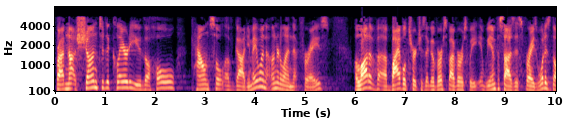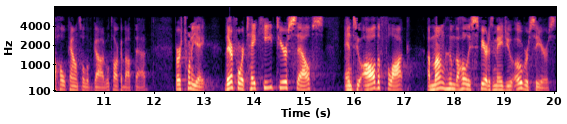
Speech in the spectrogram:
For I have not shunned to declare to you the whole counsel of God. You may want to underline that phrase. A lot of uh, Bible churches that go verse by verse, we, we emphasize this phrase, what is the whole counsel of God? We'll talk about that. Verse 28, Therefore take heed to yourselves and to all the flock among whom the Holy Spirit has made you overseers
